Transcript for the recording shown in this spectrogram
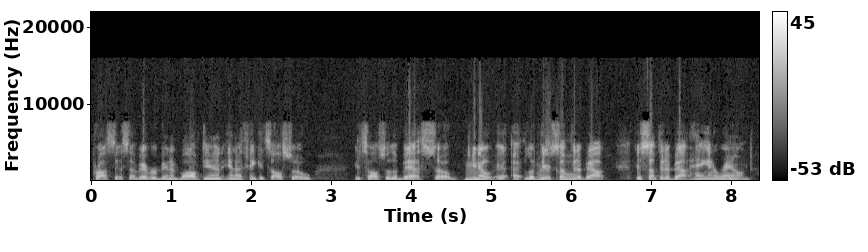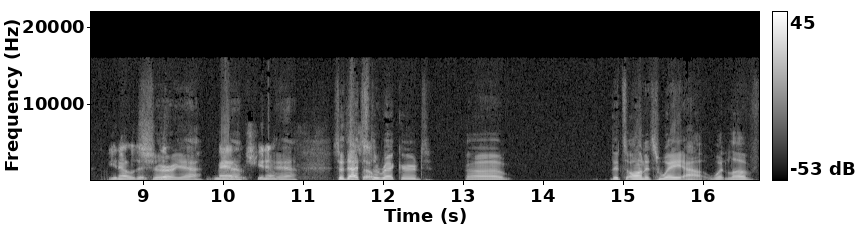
process I've ever been involved in, and I think it's also it's also the best. So you know, uh, uh, look, That's there's something about there's something about hanging around, you know, that Sure, that yeah. matters, yeah. you know. Yeah. So that's So- the record uh, that's on its way out. What love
